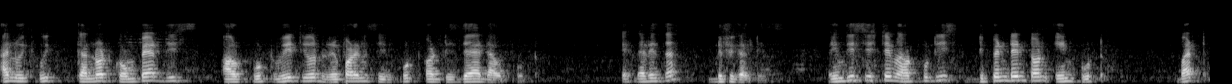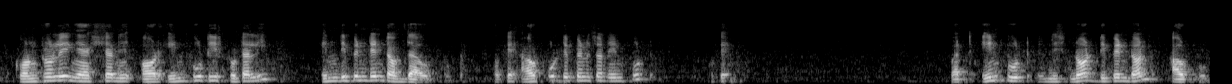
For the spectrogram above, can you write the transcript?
and we, we cannot compare this output with your reference input or desired output. Okay, that is the difficulties. In this system output is dependent on input but controlling action or input is totally independent of the output. Okay output depends on input. Okay but input is not depend on output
